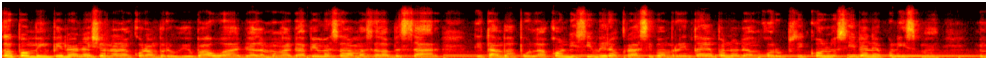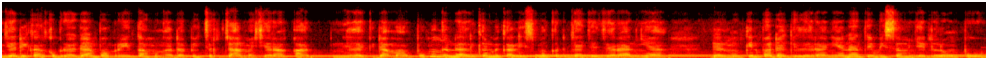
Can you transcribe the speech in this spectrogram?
kepemimpinan nasional yang kurang berwibawa dalam menghadapi masalah-masalah besar, ditambah pula kondisi birokrasi pemerintah yang penuh dengan korupsi, kolusi, dan nepotisme, menjadikan keberadaan pemerintah menghadapi cercaan masyarakat, dinilai tidak mampu mengendalikan mekanisme kerja jajarannya, dan mungkin pada gilirannya nanti bisa menjadi lumpuh.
